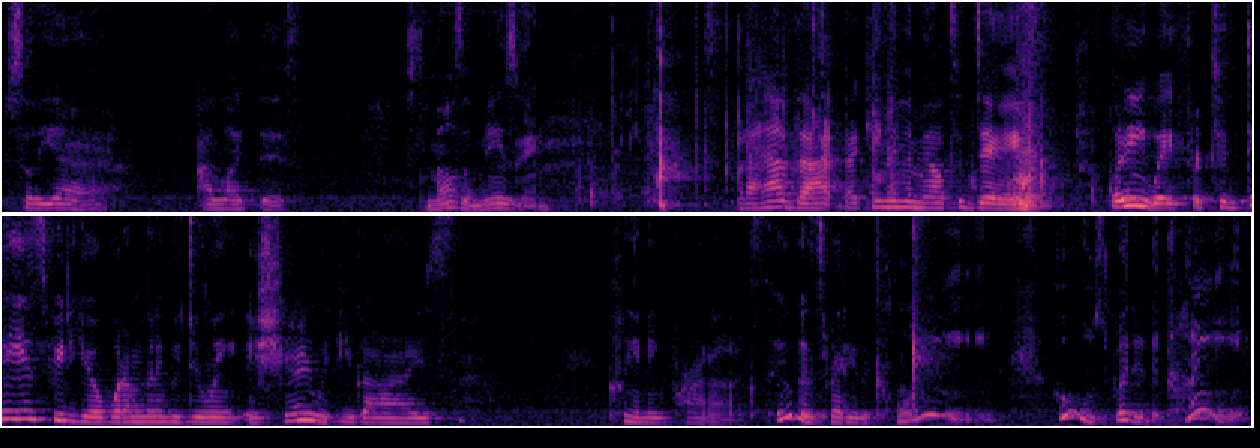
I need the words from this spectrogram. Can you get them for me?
So yeah, I like this. Smells amazing. But I have that. That came in the mail today. But anyway, for today's video, what I'm going to be doing is sharing with you guys cleaning products. Who is ready to clean? Who's ready to clean?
